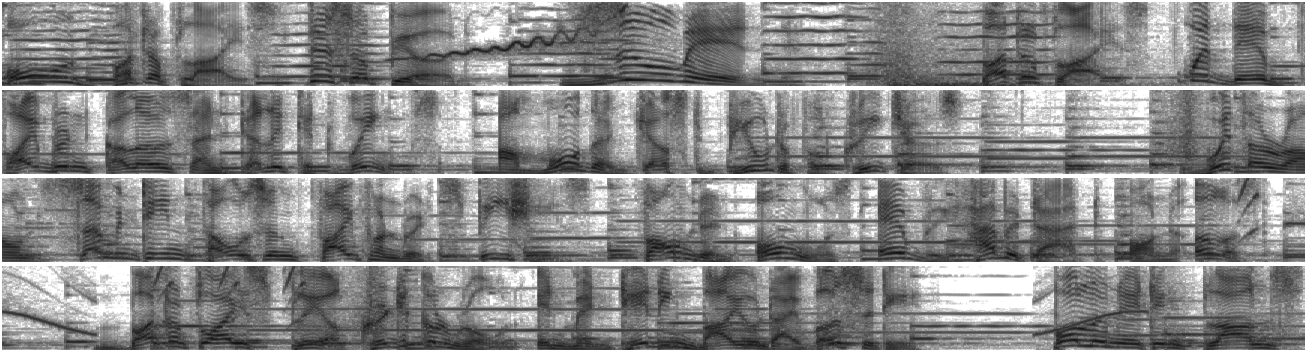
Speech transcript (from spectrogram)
all butterflies disappeared? Zoom in! Butterflies, with their vibrant colors and delicate wings, are more than just beautiful creatures. With around 17,500 species found in almost every habitat on Earth, butterflies play a critical role in maintaining biodiversity, pollinating plants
